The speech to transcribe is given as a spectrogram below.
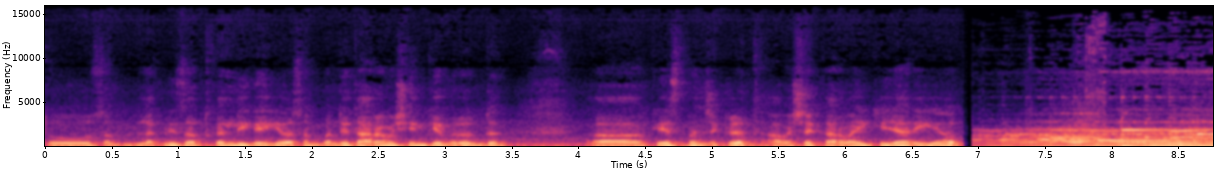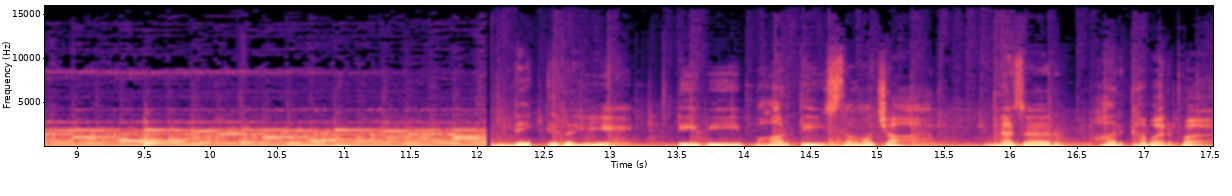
तो लकड़ी जब्त कर ली गई है और संबंधित आरा मशीन के विरुद्ध केस पंजीकृत, आवश्यक कार्रवाई की जा रही है और देखते रहिए डीबी भारती समाचार, नज़र हर खबर पर।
